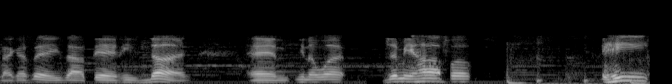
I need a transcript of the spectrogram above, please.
Like I said, he's out there and he's done. And you know what, Jimmy Hoffa, he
